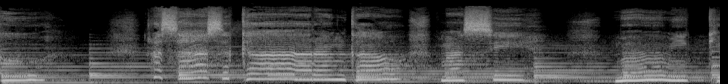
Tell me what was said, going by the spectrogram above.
Ku rasa sekarang kau masih memikirkan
